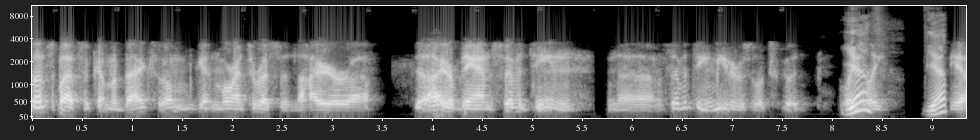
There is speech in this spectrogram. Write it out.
sunspots are coming back, so I'm getting more interested in the higher uh, the higher band. 17, uh, 17 meters looks good. Lately. Yeah. Yeah.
